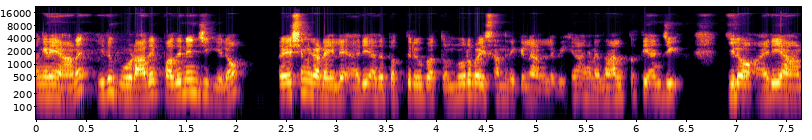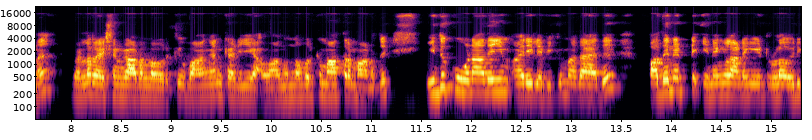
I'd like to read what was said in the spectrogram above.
അങ്ങനെയാണ്. ഇത് കൂടാതെ പതിനഞ്ച് കിലോ റേഷൻ കടയിലെ അരി അത് പത്ത് രൂപ തൊണ്ണൂറ് പൈസ നിരക്കിലാണ് ലഭിക്കുക. അങ്ങനെ നാൽപ്പത്തി അഞ്ച് കിലോ അരിയാണ് വെള്ള റേഷൻ കാർഡുള്ളവർക്ക് വാങ്ങാൻ കഴിയുക വാങ്ങുന്നവർക്ക് മാത്രമാണത്. ഇത് കൂടാതെയും അരി ലഭിക്കും. അതായത് പതിനെട്ട് ഇനങ്ങൾ അടങ്ങിയിട്ടുള്ള ഒരു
